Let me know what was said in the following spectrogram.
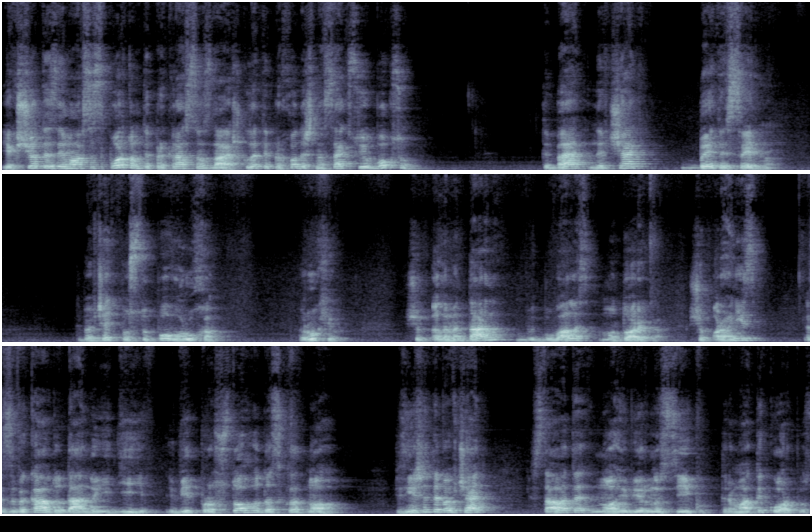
Якщо ти займався спортом, ти прекрасно знаєш, коли ти приходиш на секцію боксу, тебе не вчать бити сильно. Тебе вчать поступово рухам, рухів, щоб елементарно відбувалася моторика, щоб організм звикав до даної дії від простого до складного. Пізніше тебе вчать ставити ноги вірну стійку, тримати корпус,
